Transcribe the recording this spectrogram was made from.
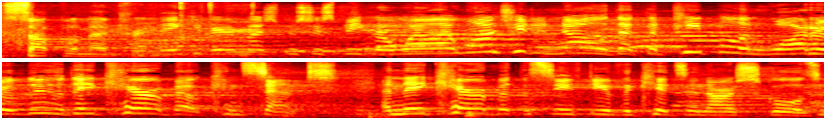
Supplementary. Thank you very much, Mr. Speaker. Well, I want you to know that the people in Waterloo, they care about consent, and they care about the safety of the kids in our schools.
